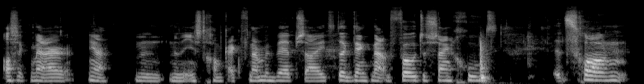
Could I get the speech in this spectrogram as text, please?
als ik naar ja, mijn, Instagram kijk of naar mijn website. Dat ik denk, nou, de foto's zijn goed. Het is gewoon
